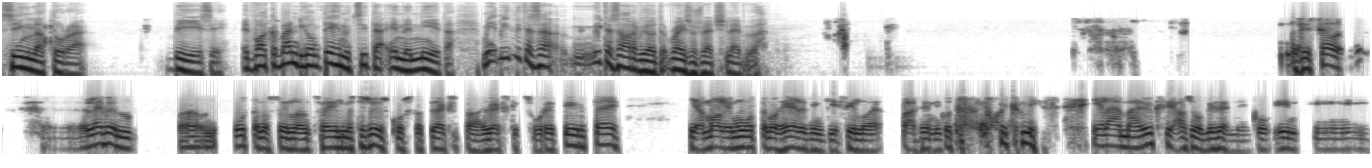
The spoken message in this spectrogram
signature-biisi, että vaikka bändi on tehnyt sitä ennen niitä. Mi, miten, sä, miten sä arvioit Razor's Edge-levyä? No siis se on, levyn mä oon muuttanut silloin, se ilmestyi syyskuussa 1990 suurin piirtein. Ja mä olin muuttanut Helsinkiin silloin pääsin niin poikamies elämään yksi asumisen niin kuin in, in,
